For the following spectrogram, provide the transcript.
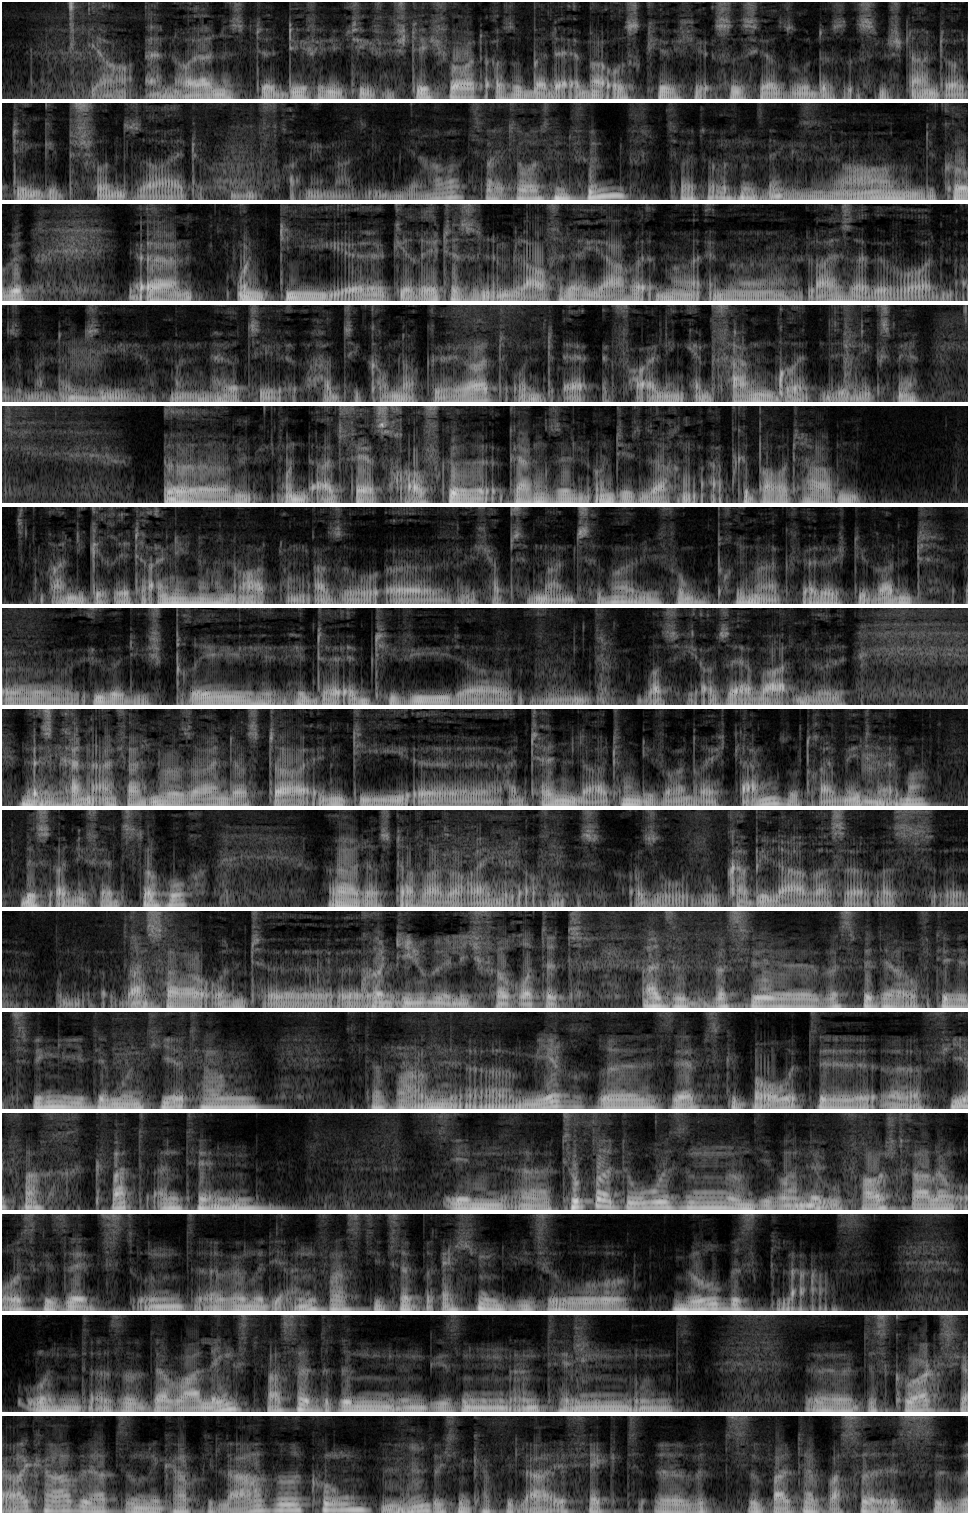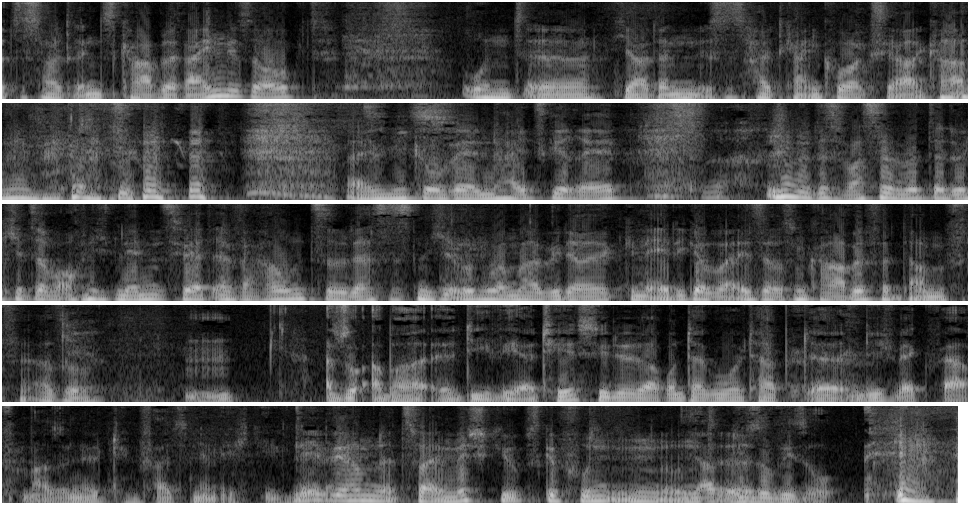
Ja, erneuern ist der definitiv ein Stichwort. Also bei der Emmauskirche ist es ja so, das ist ein Standort, den gibt es schon seit, oh, frag mich mal, sieben Jahre. 2005, 2006. Ja, um die Kurbel. Ähm, und die äh, Geräte sind im Laufe der Jahre immer, immer leiser geworden. Also man hat sie, man hört sie, hat sie kaum noch gehört und äh, vor allen Dingen empfangen konnten sie nichts mehr. Ähm, und als wir jetzt raufgegangen sind und die Sachen abgebaut haben, waren die Geräte eigentlich noch in Ordnung. Also äh, ich habe sie in meinem Zimmer, die funken prima, quer durch die Wand, äh, über die Spree, hinter MTV, da was ich also erwarten würde. Es kann einfach nur sein, dass da in die äh, Antennenleitung, die waren recht lang, so drei Meter immer, bis an die Fenster hoch, äh, dass da Wasser reingelaufen ist. Also so Kapillarwasser, was äh, Wasser und äh, äh, Kontinuierlich verrottet. Also was wir, was wir da auf der Zwingli demontiert haben, da waren äh, mehrere selbstgebaute äh, Vierfach-Quad-Antennen in äh, Tupperdosen und die waren der UV-Strahlung ausgesetzt und äh, wenn man die anfasst, die zerbrechen wie so mürbes Glas. Und also da war längst Wasser drin in diesen Antennen und äh, das Koaxialkabel hat so eine Kapillarwirkung. Durch den Kapillareffekt äh, wird, sobald da Wasser ist, wird es halt ins Kabel reingesaugt. Und äh, ja, dann ist es halt kein Koaxialkabel mehr. Ein Mikrowellenheizgerät. Das Wasser wird dadurch jetzt aber auch nicht nennenswert erwärmt, sodass es nicht irgendwann mal wieder gnädigerweise aus dem Kabel verdampft. Also also aber äh, die WRTs, die du da runtergeholt habt, äh, nicht wegwerfen. Also nötigenfalls nehme ich die. nee, wir haben da zwei Mesh-Cubes gefunden und, ja, die äh, sowieso.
